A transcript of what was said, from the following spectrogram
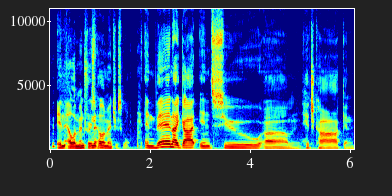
in elementary in school. elementary school. And then I got into um, Hitchcock and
